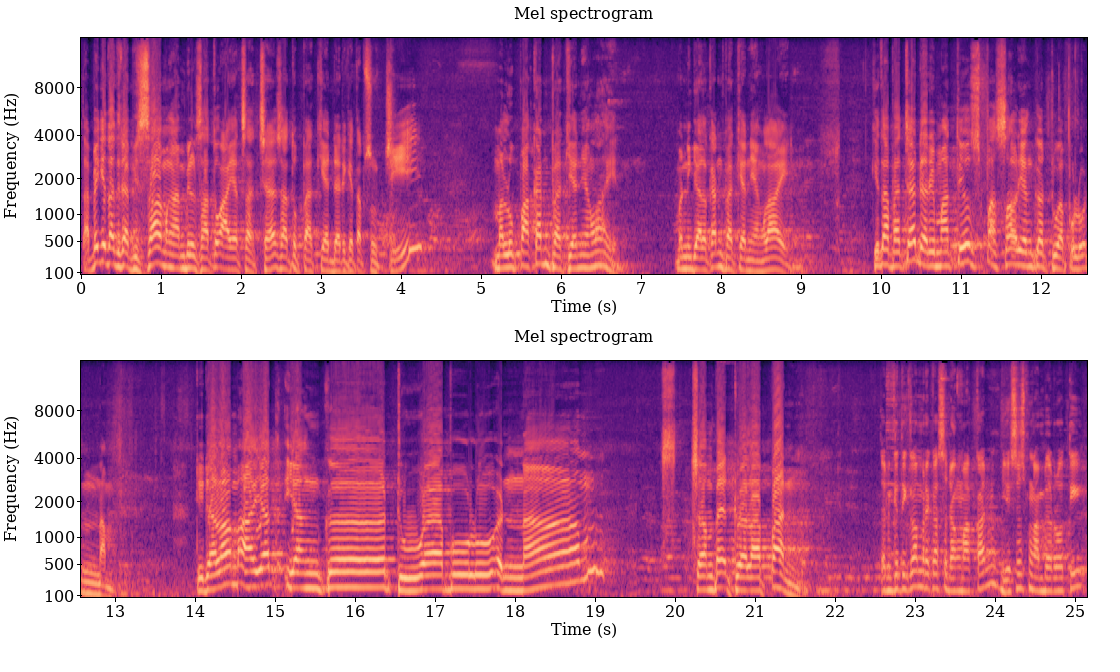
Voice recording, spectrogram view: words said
Tapi kita tidak bisa mengambil satu ayat saja, satu bagian dari kitab suci, melupakan bagian yang lain, meninggalkan bagian yang lain. Kita baca dari Matius pasal yang ke-26. Di dalam ayat yang ke-26 sampai 28 dan ketika mereka sedang makan, Yesus mengambil roti,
